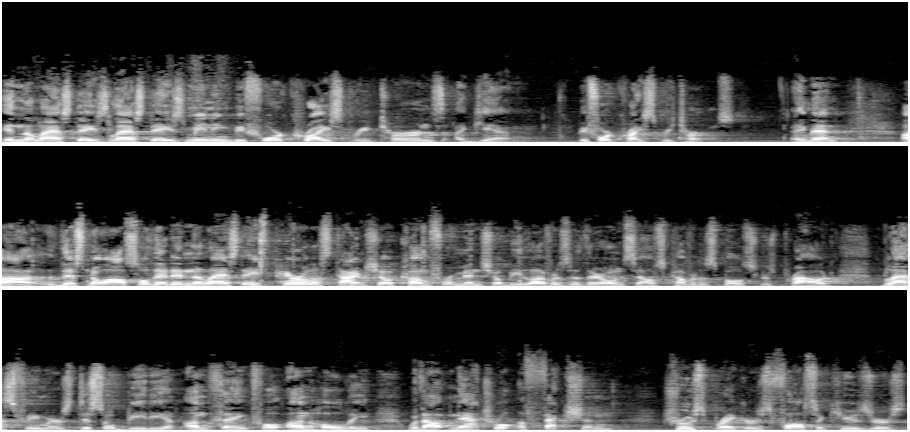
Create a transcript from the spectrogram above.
in the last days. Last days meaning before Christ returns again. Before Christ returns. Amen? Uh, this know also that in the last days perilous times shall come, for men shall be lovers of their own selves, covetous, boasters, proud, blasphemers, disobedient, unthankful, unholy, without natural affection, truce breakers, false accusers,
